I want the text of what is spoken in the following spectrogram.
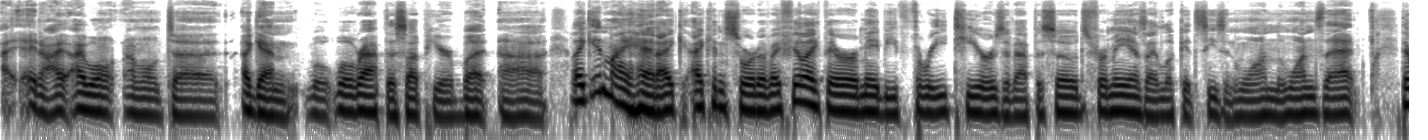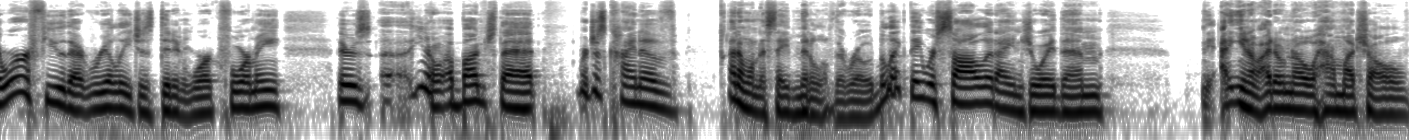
I, you know, I, I won't, I won't, uh, again, we'll, we'll wrap this up here, but, uh, like in my head, I, I can sort of, I feel like there are maybe three tiers of episodes for me as I look at season one, the ones that there were a few that really just didn't work for me. There's, uh, you know, a bunch that were just kind of, I don't want to say middle of the road, but like they were solid. I enjoyed them. I, you know, I don't know how much I'll,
